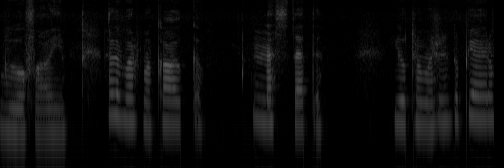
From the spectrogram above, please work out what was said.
Było fajnie. Ale Wolf ma kalkę. Niestety. Jutro może dopiero.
